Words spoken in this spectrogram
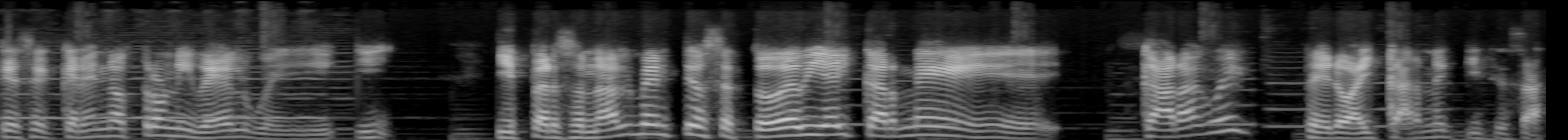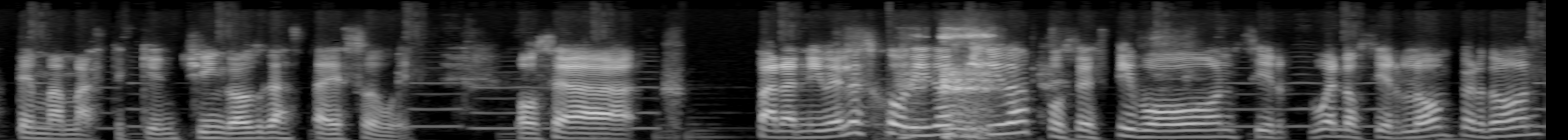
que se creen a otro nivel, güey. Y, y personalmente, o sea, todavía hay carne cara, güey, pero hay carne que dices, ah, te mamaste, ¿quién chingados gasta eso, güey? O sea, para niveles jodidos, chida, pues es tibón, bueno, cirlón, perdón,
